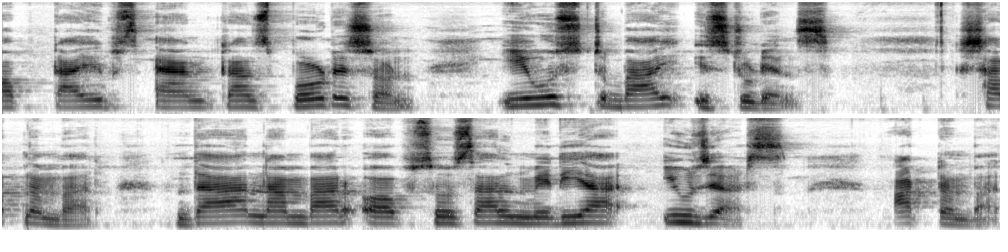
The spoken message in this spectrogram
of types and transportation used by students. সাত number, the number of social media users. আট number,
